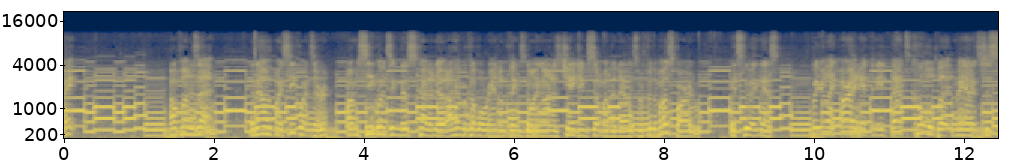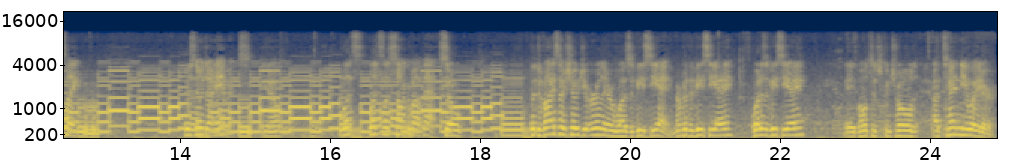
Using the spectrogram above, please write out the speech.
Right? How fun is that? And now with my sequencer, I'm sequencing this kind of note. I have a couple random things going on. It's changing some of the notes, but for the most part, it's doing this. But you're like, all right, Anthony, that's cool, but man, it's just like, There's no dynamics. You know. Let's let's let's talk about that. So the device I showed you earlier was a VCA. Remember the VCA? What is a VCA? A voltage controlled attenuator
